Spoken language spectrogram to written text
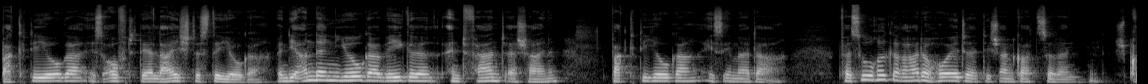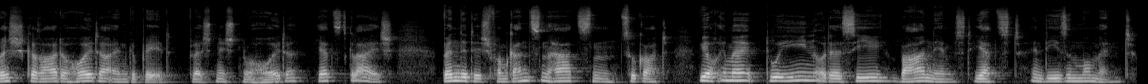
Bhakti Yoga ist oft der leichteste Yoga. Wenn die anderen Yoga-Wege entfernt erscheinen, Bhakti Yoga ist immer da. Versuche gerade heute, dich an Gott zu wenden. Sprich gerade heute ein Gebet. Vielleicht nicht nur heute, jetzt gleich. Wende dich vom ganzen Herzen zu Gott, wie auch immer du ihn oder sie wahrnimmst, jetzt in diesem Moment.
